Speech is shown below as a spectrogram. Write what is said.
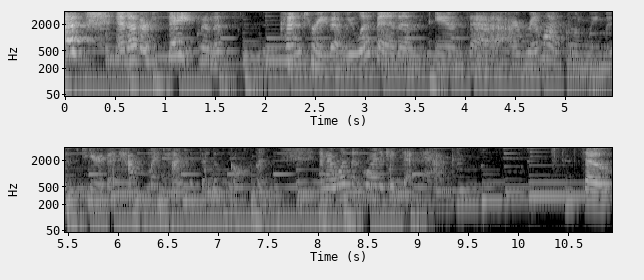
in other states in this country that we live in. And and uh, I realized when we moved here that half my time with them was gone, and I wasn't going to get that back. And so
